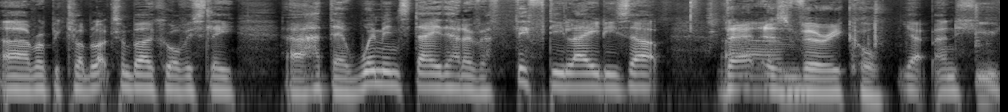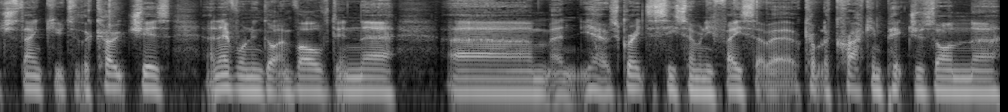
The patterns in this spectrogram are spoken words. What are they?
uh, Rugby Club Luxembourg, who obviously uh, had their Women's Day. They had over 50 ladies up. That is Um, very cool. Yep, and huge thank you to the coaches and everyone who got involved in there. Um, and yeah, it was great to see so many faces. A couple of cracking pictures on uh,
